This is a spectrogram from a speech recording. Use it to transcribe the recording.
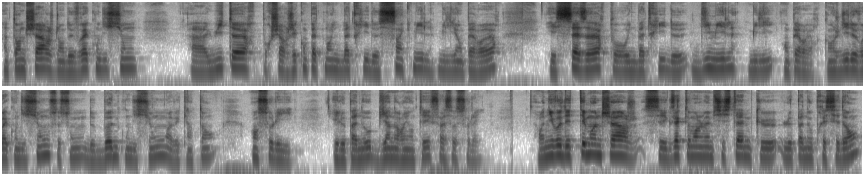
un temps de charge dans de vraies conditions à 8 heures pour charger complètement une batterie de 5000 mAh et 16 heures pour une batterie de 10 000 mAh. Quand je dis de vraies conditions, ce sont de bonnes conditions avec un temps ensoleillé et le panneau bien orienté face au soleil. au niveau des témoins de charge, c'est exactement le même système que le panneau précédent,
